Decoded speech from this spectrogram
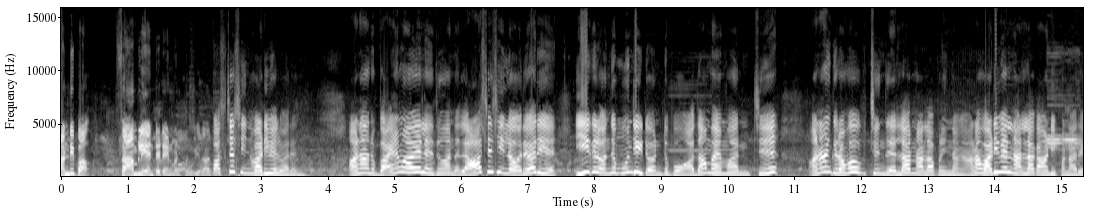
கண்டிப்பாக ஃபேமிலி என்டர்டெயின்மெண்ட் மூவி தான். ஃபஸ்ட்டு சீன் வடிவேல் வரேன் ஆனால் அது பயமாகவே இல்லை. எதுவும் அந்த லாஸ்ட் சீனில் ஒரே ஒரு ஈகிள் வந்து மூஞ்சிக்கிட்ட வந்துட்டு போவோம் அதான் பயமாக இருந்துச்சு. ஆனால் எனக்கு ரொம்ப பிடிச்சிருந்து எல்லோரும் நல்லா பண்ணியிருந்தாங்க. ஆனால் வடிவேல் நல்லா காமெடி பண்ணார்.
